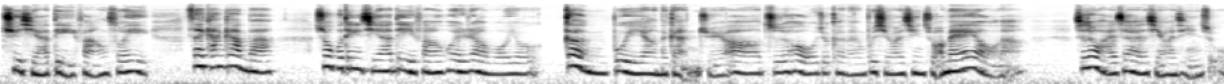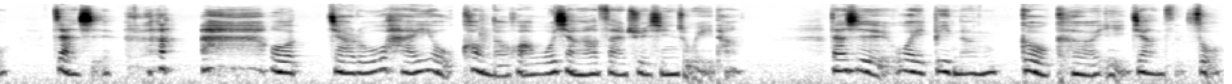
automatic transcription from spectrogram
去其他地方，所以再看看吧。说不定其他地方会让我有更不一样的感觉啊！之后我就可能不喜欢新竹啊，没有啦。其实我还是很喜欢新竹，暂时。我假如还有空的话，我想要再去新竹一趟，但是未必能够可以这样子做，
